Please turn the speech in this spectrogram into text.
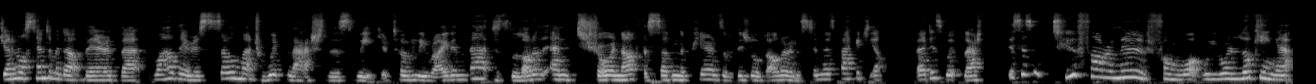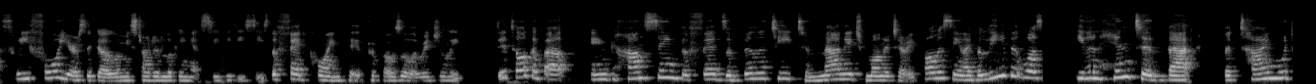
general sentiment out there that while there is so much whiplash this week, you're totally right in that. Just a lot of, and sure enough, the sudden appearance of a digital dollar in the stimulus package, yeah, that is whiplash. This isn't too far removed from what we were looking at three, four years ago when we started looking at CBDCs. The Fed coin proposal originally did talk about enhancing the Fed's ability to manage monetary policy. And I believe it was even hinted that the time would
